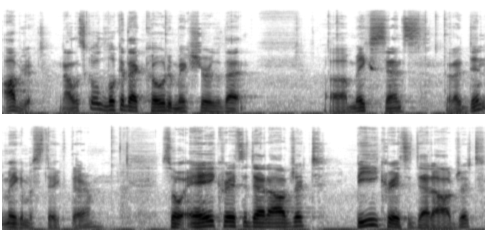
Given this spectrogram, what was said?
object. Now let's go look at that code and make sure that that uh, makes sense, that I didn't make a mistake there. So A creates a data object, B creates a data object,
